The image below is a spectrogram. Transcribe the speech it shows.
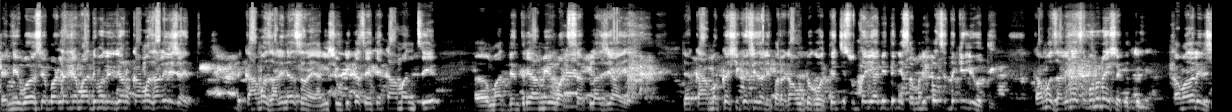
त्यांनी वळसे पडल्याच्या माध्यमातून जेव्हा कामं झालेलीच आहेत ते कामं झाली नाही असं नाही. आणि शेवटी कसं आहे त्या कामांची मध्यंतरी आम्ही व्हॉट्सअपला जे आहे त्या कामं कशी कशी झाली पर गावठोक होत त्याची सुद्धा यादी त्यांनी समोर प्रसिद्ध केली होती. कामं झाली नाही असं म्हणू नाही शकत तुम्ही. कामं झालीच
